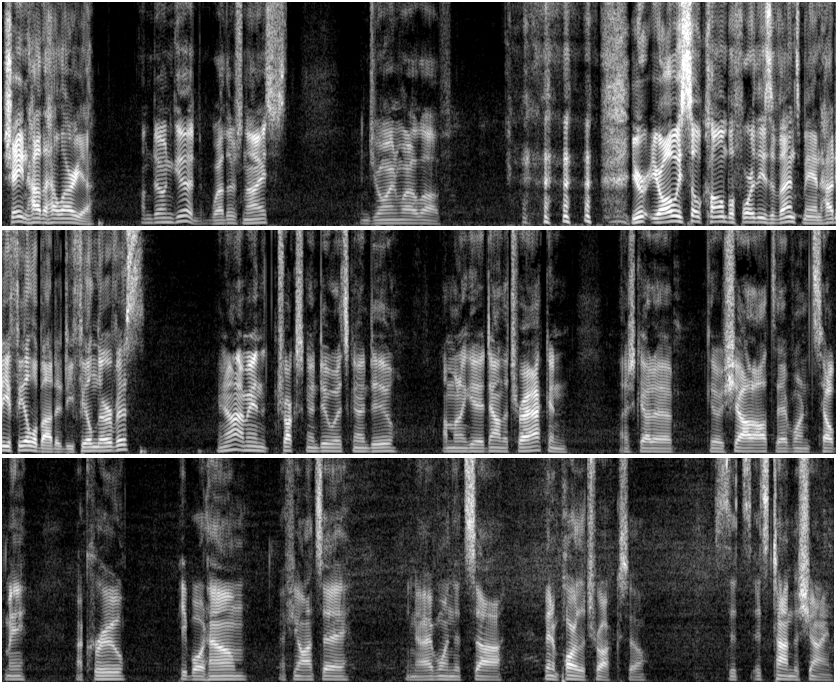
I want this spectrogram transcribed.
Shane, how the hell are you? I'm doing good. Weather's nice. Enjoying what I love. You're, you're always so calm before these events, man. How do you feel about it? Do you feel nervous? You know, I mean, the truck's going to do what it's going to do. I'm going to get it down the track, and I just got to give a shout out to everyone that's helped me, my crew, people at home, my fiance, you know, everyone that's uh, been a part of the truck. So it's, it's, it's time to shine.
